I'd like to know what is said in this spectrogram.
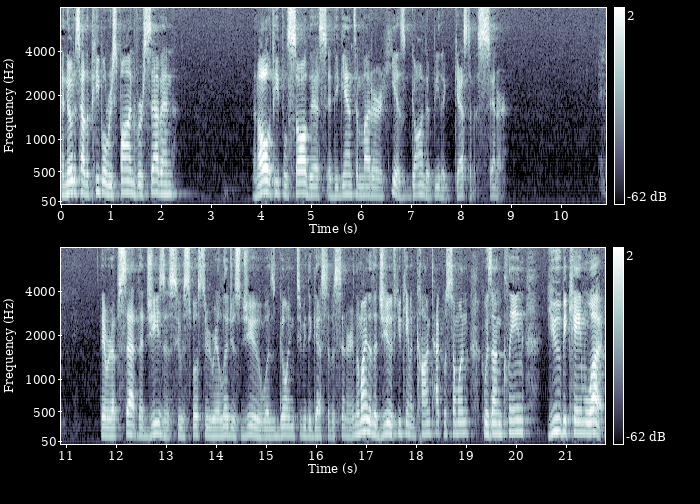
And notice how the people respond, verse 7. And all the people saw this and began to mutter, He has gone to be the guest of a sinner. They were upset that Jesus, who was supposed to be a religious Jew, was going to be the guest of a sinner. In the mind of the Jew, if you came in contact with someone who was unclean, you became what?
